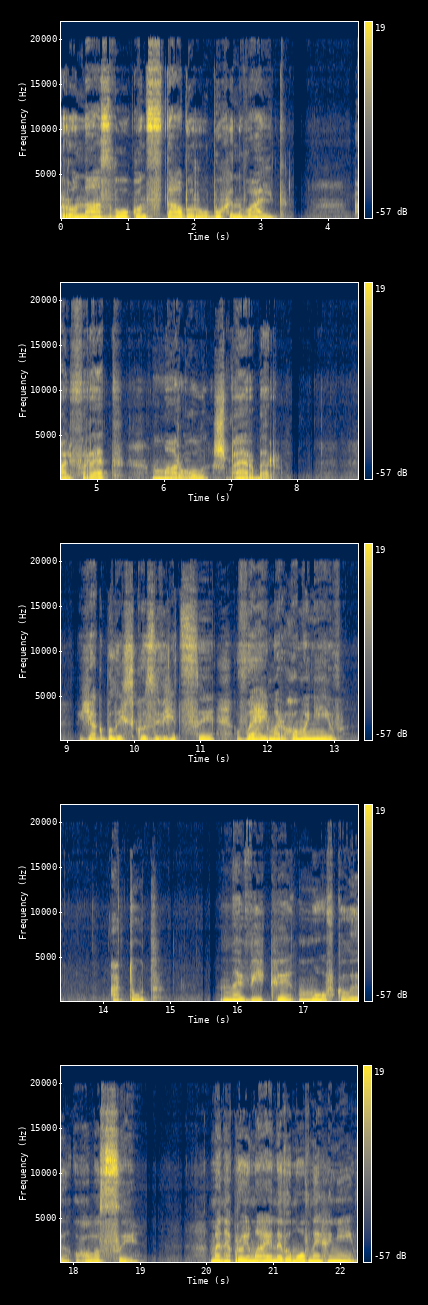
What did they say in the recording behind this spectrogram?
про назву концтабору Бухенвальд Альфред Маргул Шпербер. Як близько звідси веймар гомонів, а тут навіки мовкли голоси. Мене проймає невимовний гнів,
